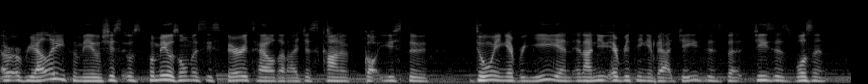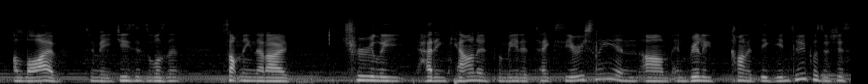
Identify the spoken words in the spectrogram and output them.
a, a reality for me. It was just, it was for me, it was almost this fairy tale that I just kind of got used to doing every year, and, and I knew everything about Jesus, but Jesus wasn't alive to me. Jesus wasn't something that I truly had encountered for me to take seriously and um, and really kind of dig into because it was just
